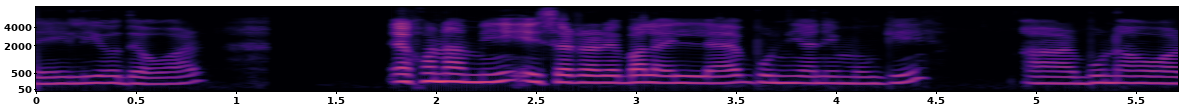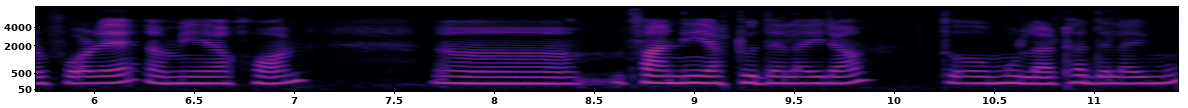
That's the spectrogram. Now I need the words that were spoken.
ডেইলিও দেওয়ার। এখন আমি এই সাইডারে বালাইলে বুনিয়ানি মুগি, আর বুনা হওয়ার পরে আমি এখন পানি একটু দেলাইরাম তো মূলাটা দেলাইমু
